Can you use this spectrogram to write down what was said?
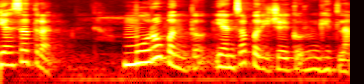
या सत्रात मोरोपंत यांचा परिचय करून घेतला.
